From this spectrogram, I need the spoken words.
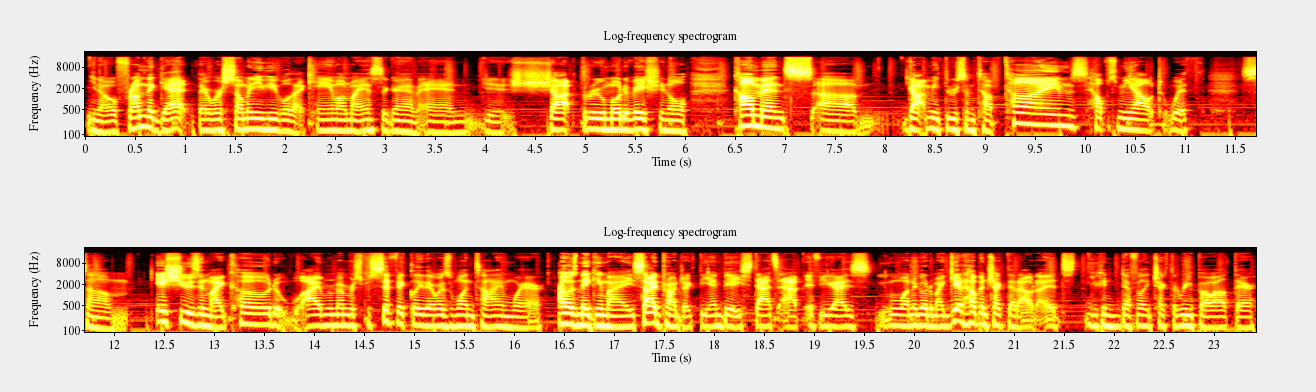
you know, from the get, there were so many people that came on my Instagram and you know, shot through motivational comments, um, got me through some tough times, helps me out with some issues in my code. I remember specifically there was one time where I was making my side project, the NBA Stats app. If you guys want to go to my GitHub and check that out, it's you can definitely check the repo out there.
